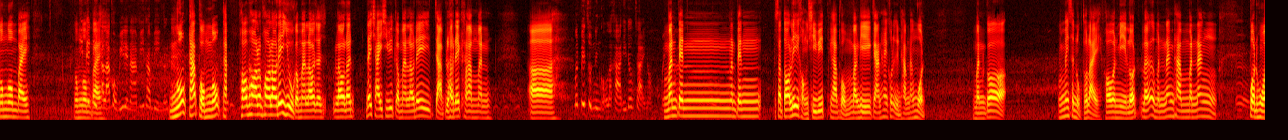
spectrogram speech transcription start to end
งมงมไป งมงมนี่ไปเป็นเอกลักษณ์ของพี่เลยนะพี่ทำเองตั้งแต่งกครับผมงกครับพอพอพอเราได้อยู่กับมันเราจะเราเราได้ใช้ชีวิตกับมัน เราได้จับเราได้คลำมันเอ่อมันเป็นส่วนหนึ่งของราคาที่ต้องจ่ายเนาะไมันเป็นมันเป็นสตอรี่ของชีวิตครับผมบางทีการให้คนอื่นทำทั้งหมด มันก็ ไม่สนุกเท่าไหร่ พอมันมีรถแล้วเออมันนั่งทำมันนั่งเออปวดหัว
